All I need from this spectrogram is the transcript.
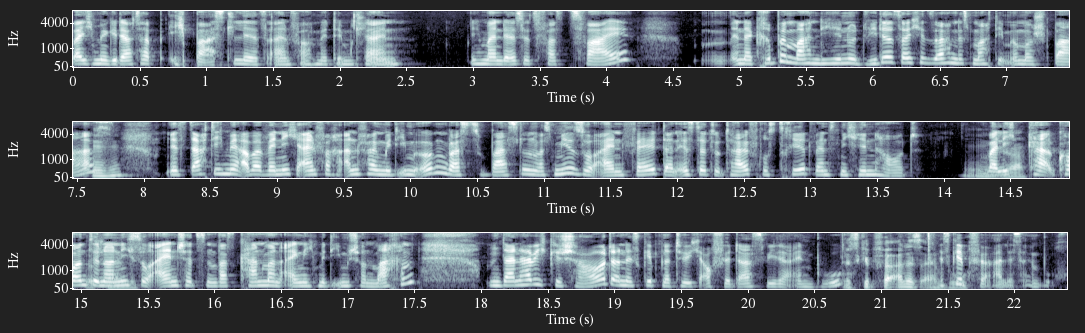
weil ich mir gedacht habe, ich bastel jetzt einfach mit dem Kleinen. Ich meine, der ist jetzt fast zwei. In der Krippe machen die hin und wieder solche Sachen, das macht ihm immer Spaß. Mhm. Jetzt dachte ich mir aber, wenn ich einfach anfange, mit ihm irgendwas zu basteln, was mir so einfällt, dann ist er total frustriert, wenn es nicht hinhaut. Weil ja, ich konnte noch nicht so einschätzen, was kann man eigentlich mit ihm schon machen. Und dann habe ich geschaut und es gibt natürlich auch für das wieder ein Buch. Es gibt für alles ein es Buch. Es gibt für alles ein Buch.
